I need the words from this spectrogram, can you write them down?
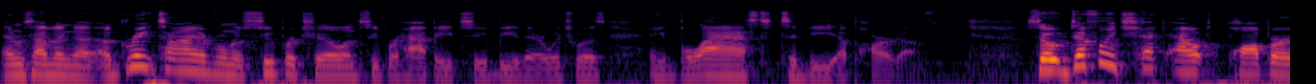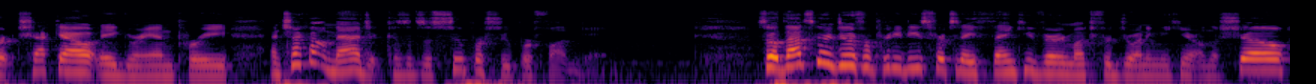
and was having a, a great time. Everyone was super chill and super happy to be there, which was a blast to be a part of. So definitely check out Pauper, check out a Grand Prix, and check out Magic because it's a super, super fun game. So that's going to do it for Pretty Dees for today. Thank you very much for joining me here on the show.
